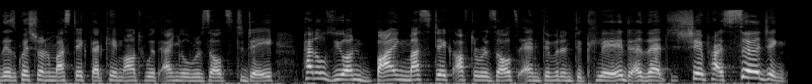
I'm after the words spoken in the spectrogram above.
there's a question on Mustek that came out with annual results today. Panel's view on buying Mustek after results and dividend declared uh, that share price surging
